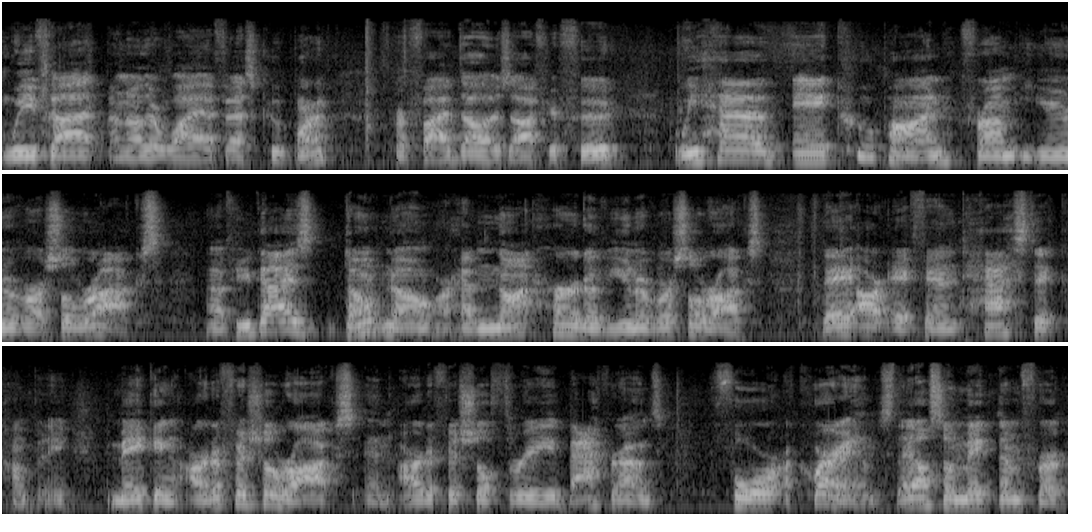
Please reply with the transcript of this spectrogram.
We've got another YFS coupon for $5 off your food. We have a coupon from Universal Rocks. Now, if you guys don't know or have not heard of Universal Rocks, they are a fantastic company making artificial rocks and artificial 3D backgrounds for aquariums. They also make them for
